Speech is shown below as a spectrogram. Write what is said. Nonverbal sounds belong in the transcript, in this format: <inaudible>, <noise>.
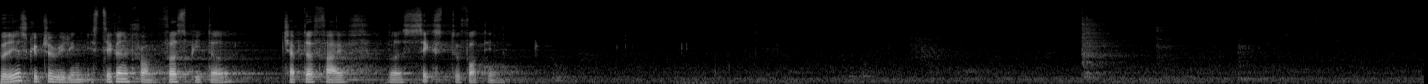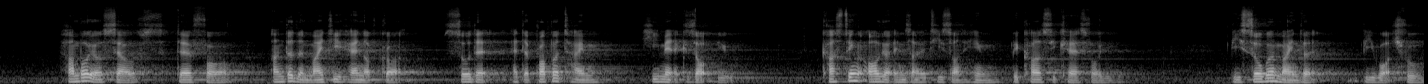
Today's scripture reading is taken from 1 Peter chapter 5 verse 6 to 14. Humble yourselves, therefore, under the mighty hand of God, so that at the proper time he may exalt you, casting all your anxieties on him because he cares for you. Be sober minded, be watchful.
